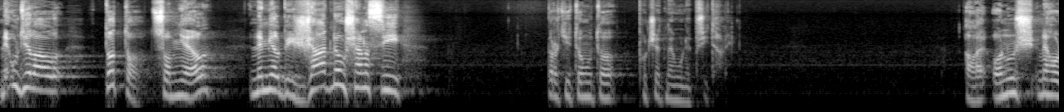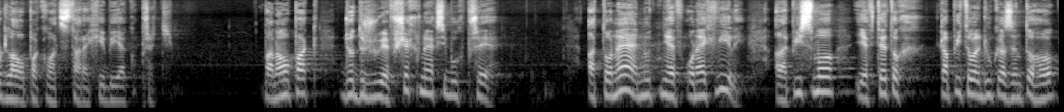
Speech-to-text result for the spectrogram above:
neudělal toto, co měl, neměl by žádnou šanci proti tomuto početnému nepříteli. Ale on už nehodlá opakovat staré chyby jako předtím. A naopak dodržuje všechno, jak si Bůh přeje. A to ne nutně v oné chvíli, ale písmo je v této kapitole důkazem toho,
